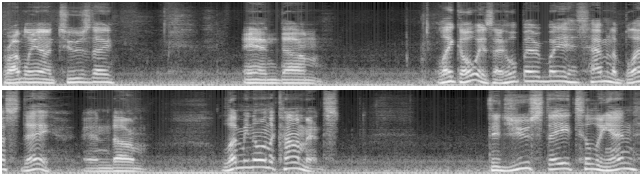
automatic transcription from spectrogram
probably on Tuesday. And um, like always, I hope everybody is having a blessed day. And um, let me know in the comments. Did you stay till the end?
